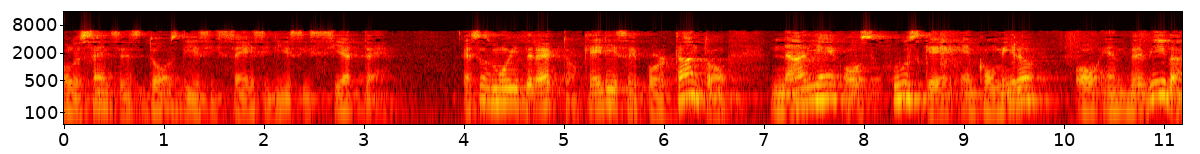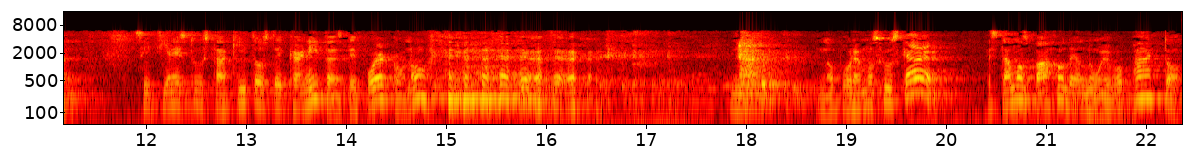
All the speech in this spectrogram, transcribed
Colosenses 2.16 y 17. Eso es muy directo. ¿Qué dice? Por tanto, nadie os juzgue en comida o en bebida. Si tienes tus taquitos de carnitas de puerco, ¿no? no, no podemos juzgar. Estamos bajo del nuevo pacto.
